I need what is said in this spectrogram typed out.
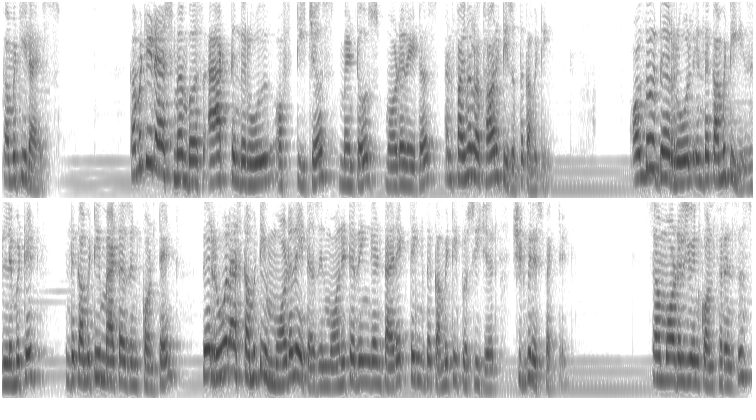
Committee dais. Committee dais members act in the role of teachers, mentors, moderators, and final authorities of the committee. Although their role in the committee is limited in the committee matters and content, their role as committee moderators in monitoring and directing the committee procedure should be respected. Some Model UN conferences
